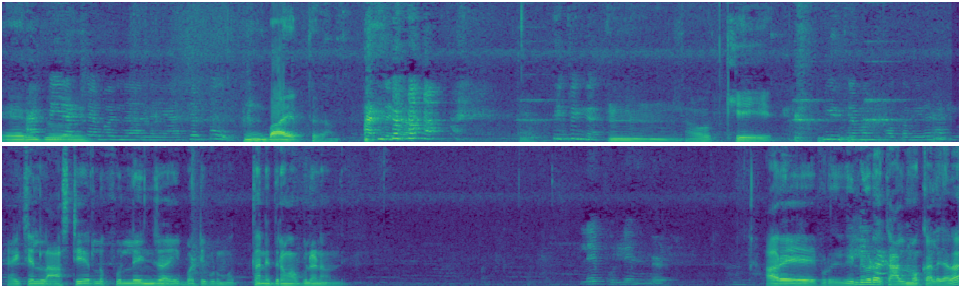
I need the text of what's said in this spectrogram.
వెరీ గుడ్ బాగా చెప్తుందా ఓకే. యాక్చువల్ లాస్ట్ ఇయర్లో ఫుల్ ఎంజాయ్ బట్ ఇప్పుడు మొత్తం నిద్ర మబ్బులోనే ఉంది లేపు. లేపు. అరే ఇప్పుడు వీళ్ళు కూడా కాలు మొక్కాలి కదా?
